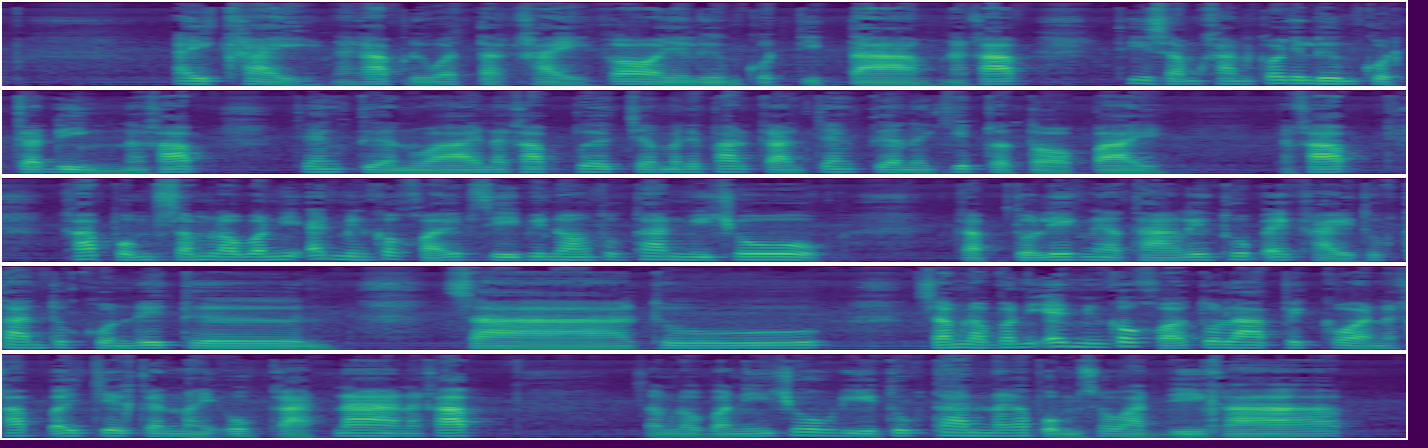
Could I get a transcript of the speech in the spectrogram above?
ไอ้ไข่นะครับ หรือว่าตะไข่ก็อย่าลืมกดติดตามนะครับ ที่สำคัญก็อย่าลืมกดกระดิ่งนะครับ แจ้งเตือนไว้นะครับ เพื่อจะไม่ได้พลาดการแจ้งเตือนในคลิปต่อๆไปนะครับ ครับผมสำหรับวันนี้แอดมินก็ขอ FC พี่น้องทุกท่านมีโชค กับตัวเลขแนวทางเลขทูบไอ้ไข่ทุกท่านทุกคนด้วยเทินสาธุสำหรับวันนี้แอดมินก็ขอตัวลาไปก่อนนะครับไว้เจอกันใหม่โอกาสหน้านะครับสำหรับวันนี้โชคดีทุกท่านนะครับ ผมสวัสดีครับ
